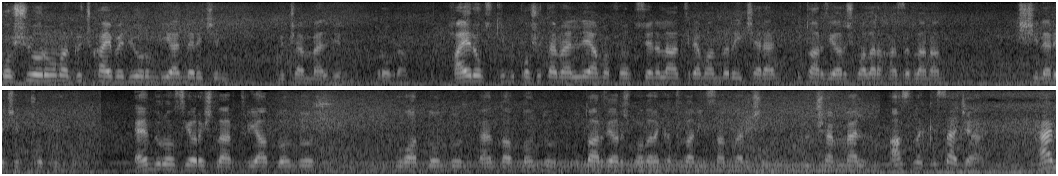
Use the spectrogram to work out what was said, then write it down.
koşuyorum ama güç kaybediyorum diyenler için mükemmel bir program. Hyrox gibi koşu temelli ama fonksiyonel antrenmanları içeren bu tarz yarışmalara hazırlanan kişiler için çok uygun. Endurance yarışlar, triatlondur, duatlondur, pentatlondur bu tarz yarışmalara katılan insanlar için mükemmel. Aslında kısaca hem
